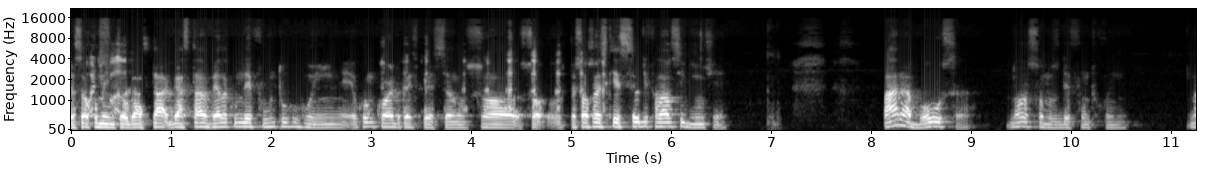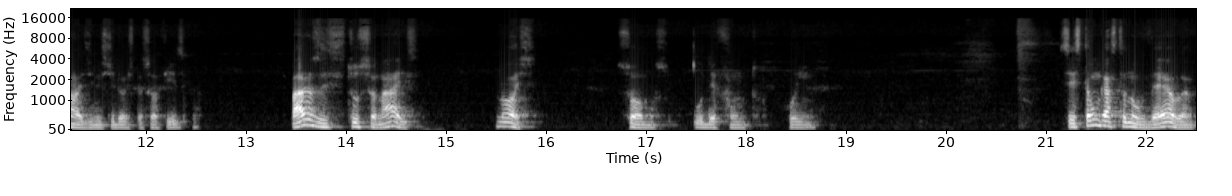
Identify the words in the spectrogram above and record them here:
pessoal Pode comentou gastar, gastar vela com defunto ruim. Eu concordo com a expressão. Só, só, o pessoal só esqueceu de falar o seguinte: para a bolsa, nós somos o defunto ruim. Nós, investidores, pessoa física. Para os institucionais, nós somos o defunto ruim. Vocês estão gastando vela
